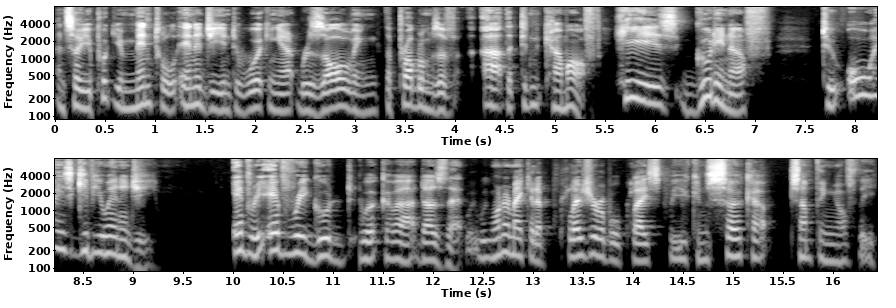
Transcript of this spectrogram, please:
And so you put your mental energy into working out resolving the problems of art that didn't come off. He is good enough to always give you energy. Every every good work of art does that. We want to make it a pleasurable place where you can soak up something of the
